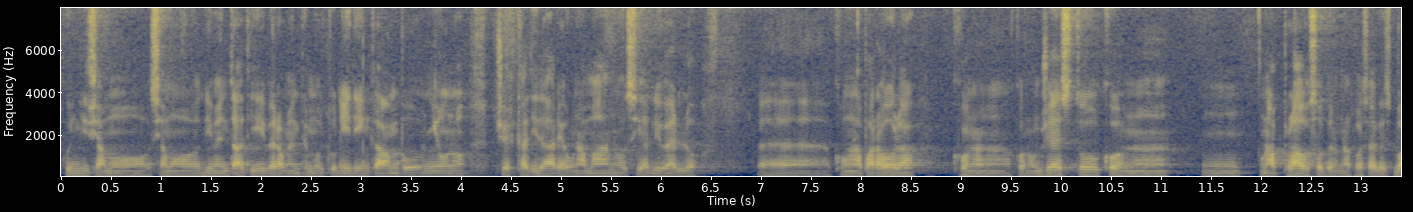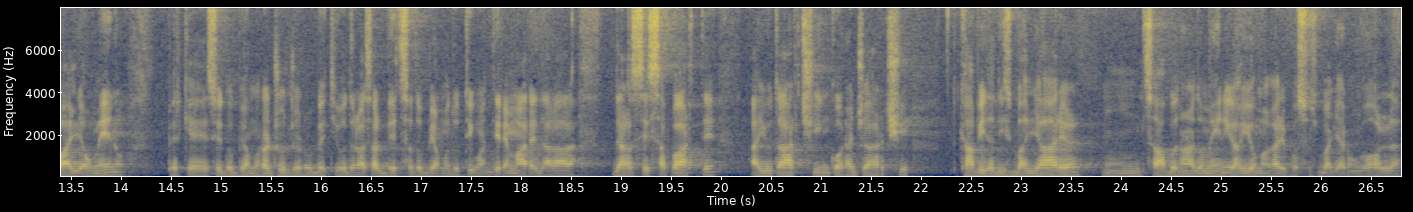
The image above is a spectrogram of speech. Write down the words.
quindi siamo, siamo diventati veramente molto uniti in campo, ognuno cerca di dare una mano sia a livello eh, con una parola, con, con un gesto, con eh, un, un, applauso per una cosa che sbaglia o meno, perché se dobbiamo raggiungere l'obiettivo della salvezza dobbiamo tutti quanti remare dalla, dalla stessa parte, aiutarci, incoraggiarci. Capita di sbagliare un sabato, una domenica, io magari posso sbagliare un gol,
